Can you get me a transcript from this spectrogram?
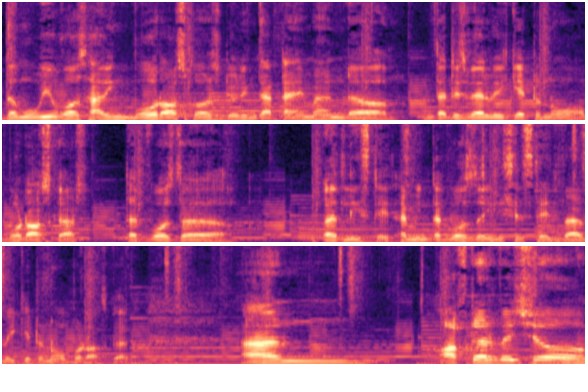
the movie was having more Oscars during that time, and uh, that is where we get to know about Oscars. That was the early stage. I mean, that was the initial stage where we get to know about Oscar. And after which uh,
